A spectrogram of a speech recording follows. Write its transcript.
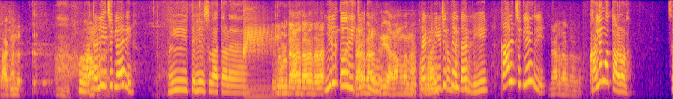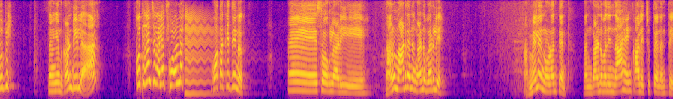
ಸಾಕ್ ನಂಗ. ಹೂವ ತಲಿ ಇಚ್ಚುಕ್ಲಾ ರೀ? ಐ ತಲಿ ಸುಗಾತಾಳ ಇರ್ಲಿ ಬಿಡು ಬೇಡ ಬೇಡ ಬೇಡ. ಇಲ್ ತಗೋರಿ ಇಚ್ಚುಕ್ತೀನಿ ಆರಾಮದ ತಡ್ರಿ. ಕಾಲ್ ಕಾಲ್ ಇಚ್ಚುಕ್ಲೇನ್ರಿ ಬೇಡ ಕಾಲೆಂಗ್ ಗೊತ್ತಾಳ ನೋಡ. ಸುಬ್ಬಿ ನನಗೇನು ಗಂಡ ಇಲ್ಲ ಕೊಲ್ಲ ಕೊಳ್ಳ. ಗೊತ್ತಾಕೈತಿ ನನಗೆ ಏ ಸೋಗ್ಲಾಡಿ. ನಾನು ಮಾಡಿದೆ ನನ್ನ ಗಂಡು ಬರಲಿ. ಆಮೇಲೆ ನೋಡಂತೆ ಅಂತ. ನನ್ನ ಗಂಡು ಬಂದಿದ್ದು ನಾ ಹೆಂಗೆ ಕಾಲು ಹೆಚ್ಚುಕ್ತೇನಂತೆ?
